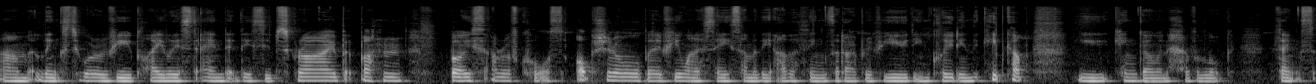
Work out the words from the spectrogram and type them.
um, links to a review playlist and the subscribe button both are of course optional, but if you want to see some of the other things that I've reviewed, including the Keep Cup, you can go and have a look. Thanks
